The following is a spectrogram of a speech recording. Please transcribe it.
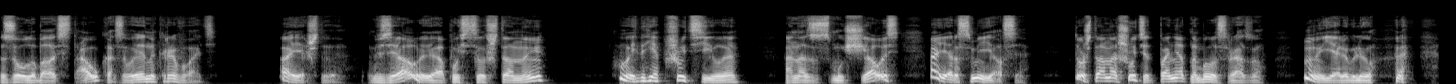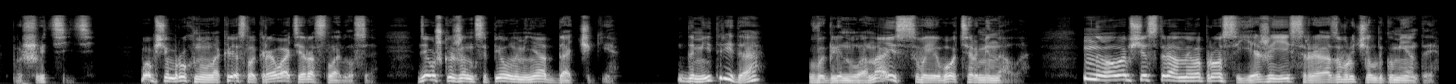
заулыбалась та, указывая на кровать. «А я что, взял и опустил штаны?» «Ой, да я пошутила». Она засмущалась, а я рассмеялся. То, что она шутит, понятно было сразу. Ну и я люблю ха, пошутить. В общем, рухнул на кресло кровати и расслабился. Девушка же нацепила на меня датчики. «Дмитрий, да?» Выглянула она из своего терминала. «Ну, вообще странный вопрос. Я же ей сразу вручил документы».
